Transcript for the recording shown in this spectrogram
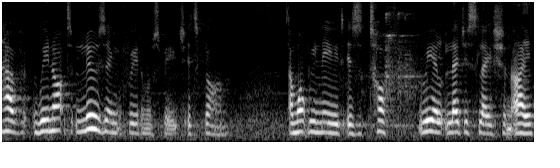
have we're not losing freedom of speech, it's gone. And what we need is tough, real legislation. I,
